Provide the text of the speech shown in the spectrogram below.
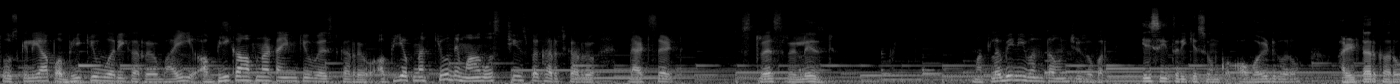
तो उसके लिए आप अभी क्यों वरी कर रहे हो भाई? अभी का अपना टाइम क्यों वेस्ट कर रहे हो? अभी अपना क्यों दिमाग उस चीज़ पर खर्च कर रहे हो? दैट्स इट स्ट्रेस रिलीज़ मतलब ही नहीं बनता उन चीज़ों पर. इसी तरीके से उनको अवॉइड करो अल्टर करो,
